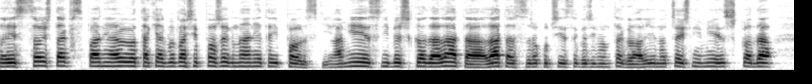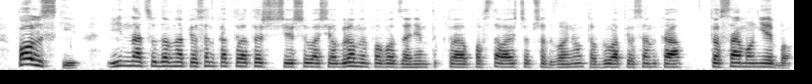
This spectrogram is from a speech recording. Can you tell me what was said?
To jest coś tak wspaniałego, tak jakby właśnie pożegnanie tej Polski. A mnie jest niby szkoda lata, lata z roku 39, ale jednocześnie mnie jest szkoda Polski. Inna cudowna piosenka, która też cieszyła się ogromnym powodzeniem, która powstała jeszcze przed wojną, to była piosenka To samo niebo.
